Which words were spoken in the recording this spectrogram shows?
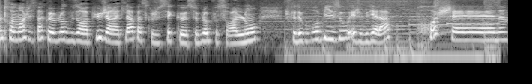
Autrement, j'espère que le vlog vous aura plu. J'arrête là parce que je sais que ce vlog sera long. Je vous fais de gros bisous et je vous dis à la prochaine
